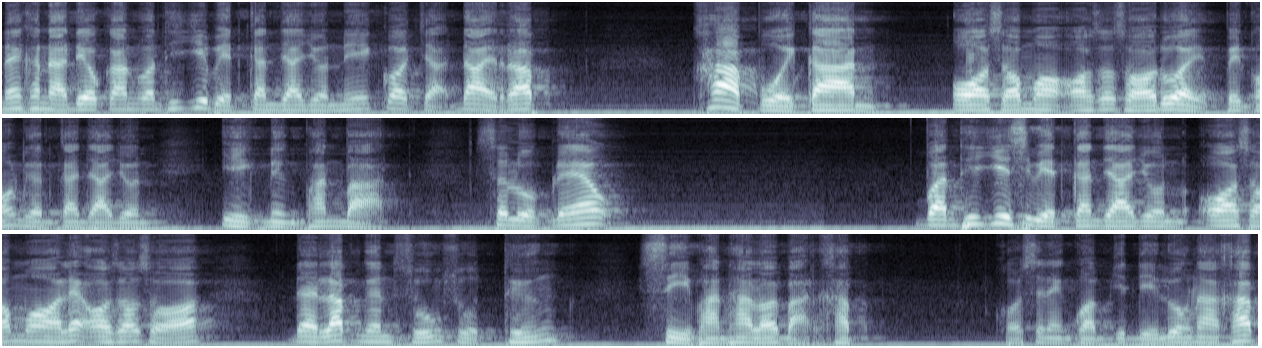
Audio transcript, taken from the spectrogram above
ในขณะเดียวกันวันที่ 21 กันยายนนี้ก็จะได้รับค่าป่วยการอสมอสสด้วย เป็นของเดือนกันยายนอีก 1,000 บาท สรุปแล้ว วันที่ 21 กันยายนอสมและอสสได้รับเงินสูงสุดถึง 4,500 บาทครับ ขอแสดงความยินดีล่วงหน้าครับ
